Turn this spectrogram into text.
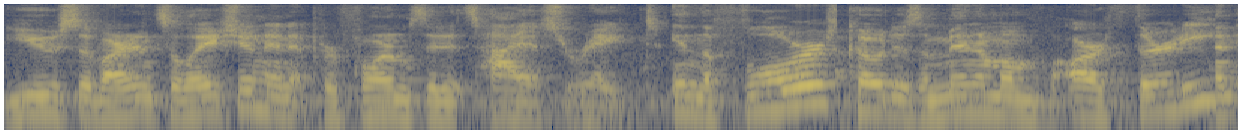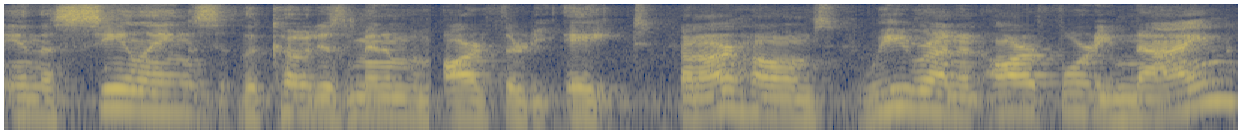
use of our insulation and it performs at its highest rate. In the floors, code is a minimum of R30 and in the ceilings, the code is minimum R38. On our homes, we run an R49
